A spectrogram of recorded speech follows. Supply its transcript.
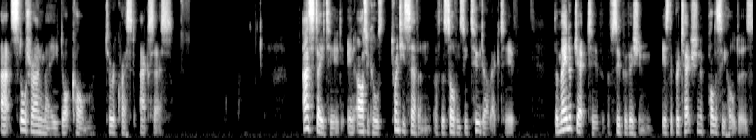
at slaughterandmay.com to request access. As stated in Articles 27 of the Solvency II Directive, the main objective of supervision is the protection of policyholders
